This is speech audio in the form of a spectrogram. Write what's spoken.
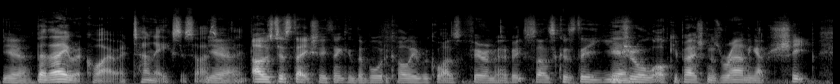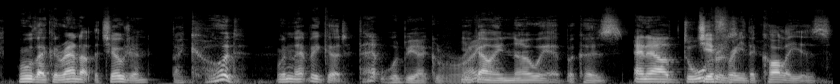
Yeah. but they require a ton of exercise. I Yeah, think. I was just actually thinking the border collie requires a fair amount of exercise because their usual occupation is rounding up sheep. Well, they could round up the children. They could. Wouldn't that be good? That would be a great. You're going nowhere because and our daughter, Jeffrey is, the collie is.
